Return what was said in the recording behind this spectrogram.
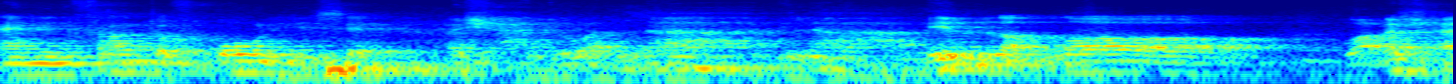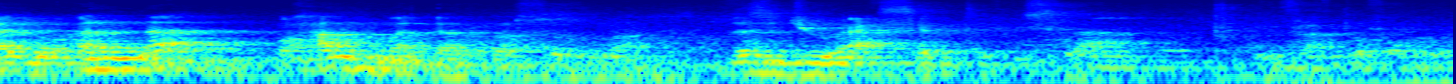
And in front of all he said, Ashhadu an la ilaha illallah wa ashhadu anna Muhammadan Rasulullah. This Jew accepted Islam in front of all.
